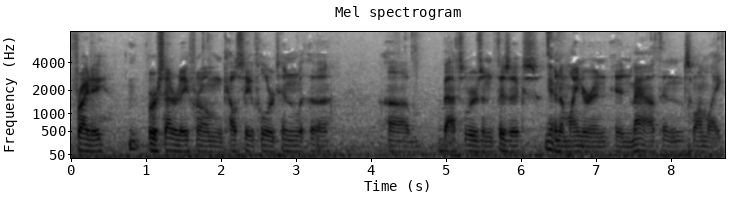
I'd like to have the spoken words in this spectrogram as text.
Friday or Saturday from Cal State Fullerton with a, uh bachelor's in physics Yeah. and a minor in, in math, and so I'm like,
